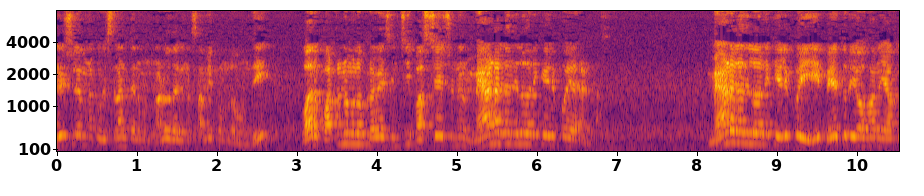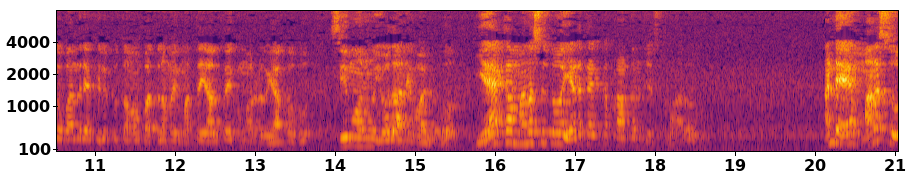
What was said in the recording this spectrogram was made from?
ఎరుశలేమునకు విశ్రాంతి దినమున నడువదగిన సమీపంలో ఉంది. వారు పట్టణంలో ప్రవేశించి బస్ స్టేషన్ మేడగదిలోనికి వెళ్ళిపోయారంట. మేడగదిలోనికి వెళ్ళిపోయి పేతురు యోహాను యాకోబు అందరే ఫిలిపు తమ బత్తలమై మత్తయ్య అల్పై కుమారుడు యాకోబు సీమోను యోధ అనే వాళ్ళు ఏక మనస్సుతో ఎడతెగక ప్రార్థన చేస్తున్నారు. అంటే మనసు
